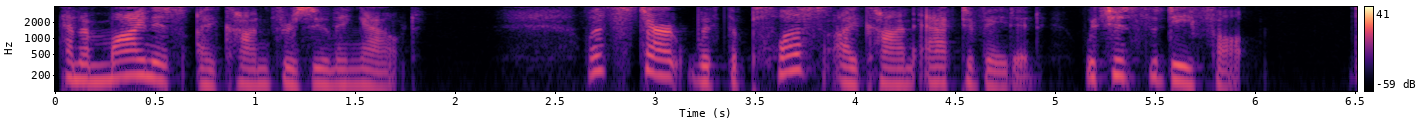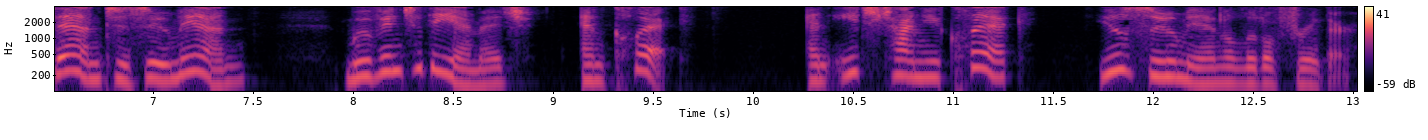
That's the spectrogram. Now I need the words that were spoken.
and a minus icon for zooming out. Let's start with the plus icon activated, which is the default. Then to zoom in, move into the image and click and each time you click, you'll zoom in a little further.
